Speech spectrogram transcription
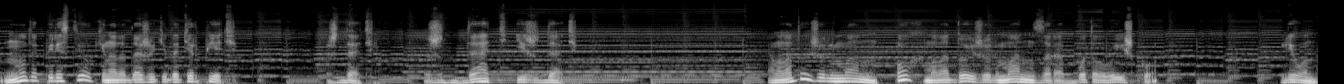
Ну до перестрелки надо дожить и дотерпеть. Ждать, ждать и ждать. А молодой Жульман, ох, молодой Жульман заработал вышку. «Леон,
